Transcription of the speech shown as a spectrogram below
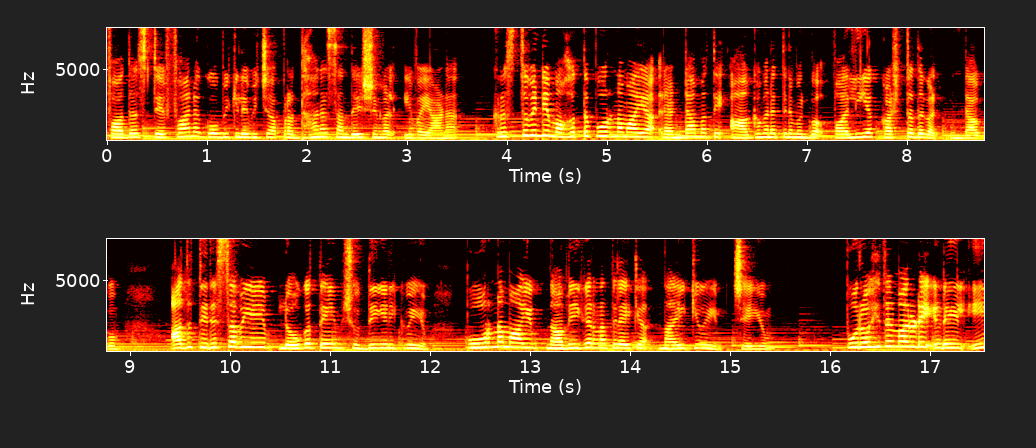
ഫാദർ സ്റ്റെഫാന ഗോപിക്ക് ലഭിച്ച പ്രധാന സന്ദേശങ്ങൾ ഇവയാണ്. ക്രിസ്തുവിന്റെ മഹത്വപൂർണമായ രണ്ടാമത്തെ ആഗമനത്തിന് മുൻപ് വലിയ കഷ്ടതകൾ ഉണ്ടാകും. അത് തിരുസഭയെയും ലോകത്തെയും ശുദ്ധീകരിക്കുകയും പൂർണമായും നവീകരണത്തിലേക്ക് നയിക്കുകയും ചെയ്യും. പുരോഹിതന്മാരുടെ ഇടയിൽ ഈ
